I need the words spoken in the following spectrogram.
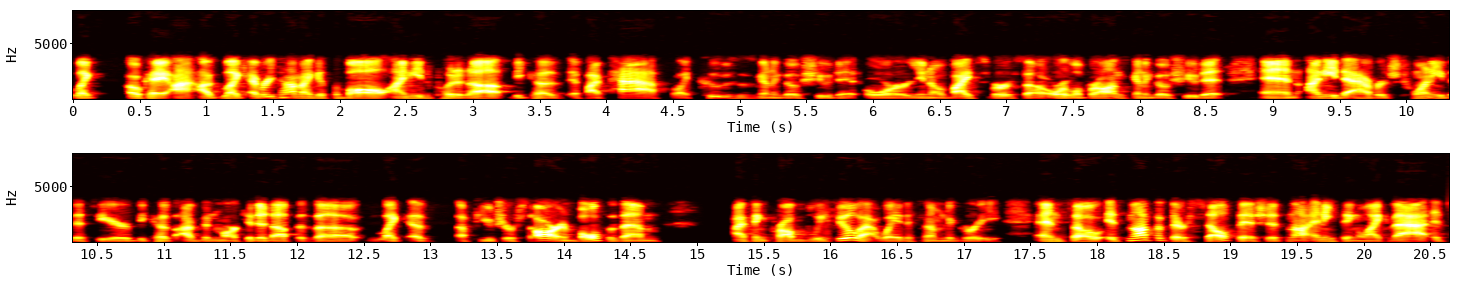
like, okay, I, I like every time I get the ball, I need to put it up because if I pass, like Kuz is going to go shoot it, or you know, vice versa, or LeBron's going to go shoot it, and I need to average 20 this year because I've been marketed up as a like as a future star, and both of them. I think probably feel that way to some degree. And so it's not that they're selfish. It's not anything like that. It's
